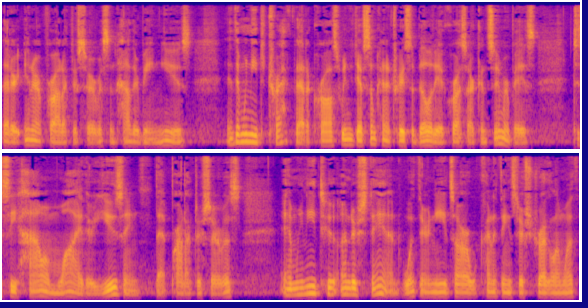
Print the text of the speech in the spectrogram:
that are in our product or service and how they're being used. And then we need to track that across, we need to have some kind of traceability across our consumer base to see how and why they're using that product or service. And we need to understand what their needs are, what kind of things they're struggling with.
